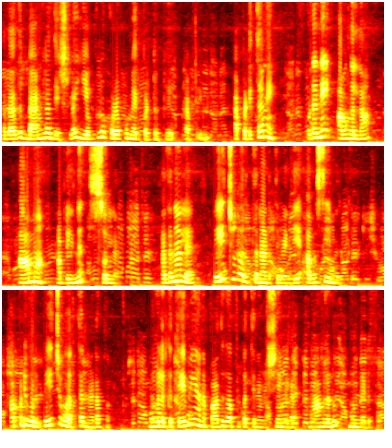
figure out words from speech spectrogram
அதாவது பங்களாதேஷ்ல எவ்வளவு குழப்பம் ஏற்பட்டிருக்கு அப்படின்னு. அப்படித்தானே? உடனே அவங்கெல்லாம் ஆமா அப்படின்னு சொல்ல. அதனால பேச்சுவார்த்தை நடத்த வேண்டிய அவசியம் இருக்கு. அப்படி ஒரு பேச்சுவார்த்தை நடக்கும். உங்களுக்கு தேவையான பாதுகாப்பு பத்தின விஷயங்களை நாங்களும் முன்னெடுப்போம்.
